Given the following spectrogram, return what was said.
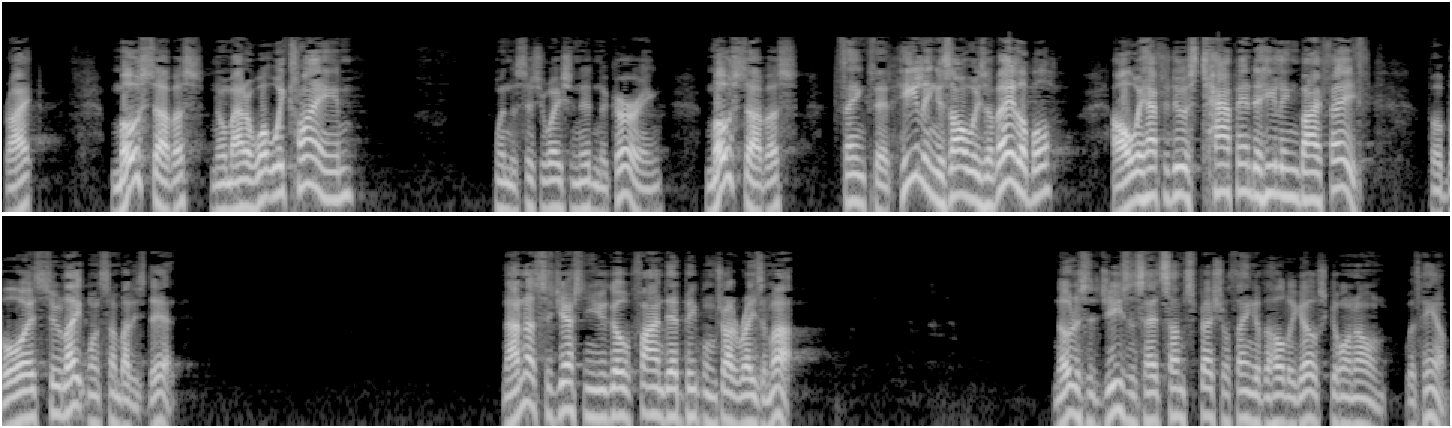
Right? Most of us, no matter what we claim when the situation isn't occurring, most of us think that healing is always available. All we have to do is tap into healing by faith. But boy, it's too late when somebody's dead. Now I'm not suggesting you go find dead people and try to raise them up. Notice that Jesus had some special thing of the Holy Ghost going on with him.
